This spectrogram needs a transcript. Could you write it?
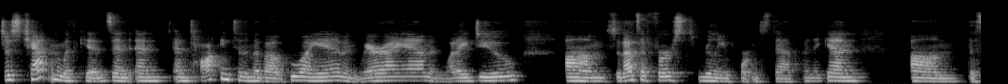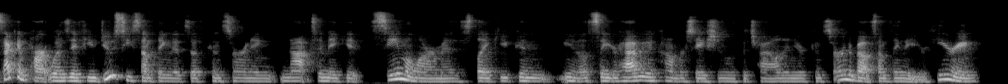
just chatting with kids and and and talking to them about who I am and where I am and what I do. Um, so that's a first really important step. And again, um, the second part was if you do see something that's of concerning, not to make it seem alarmist. Like you can, you know, let's say you're having a conversation with the child and you're concerned about something that you're hearing.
